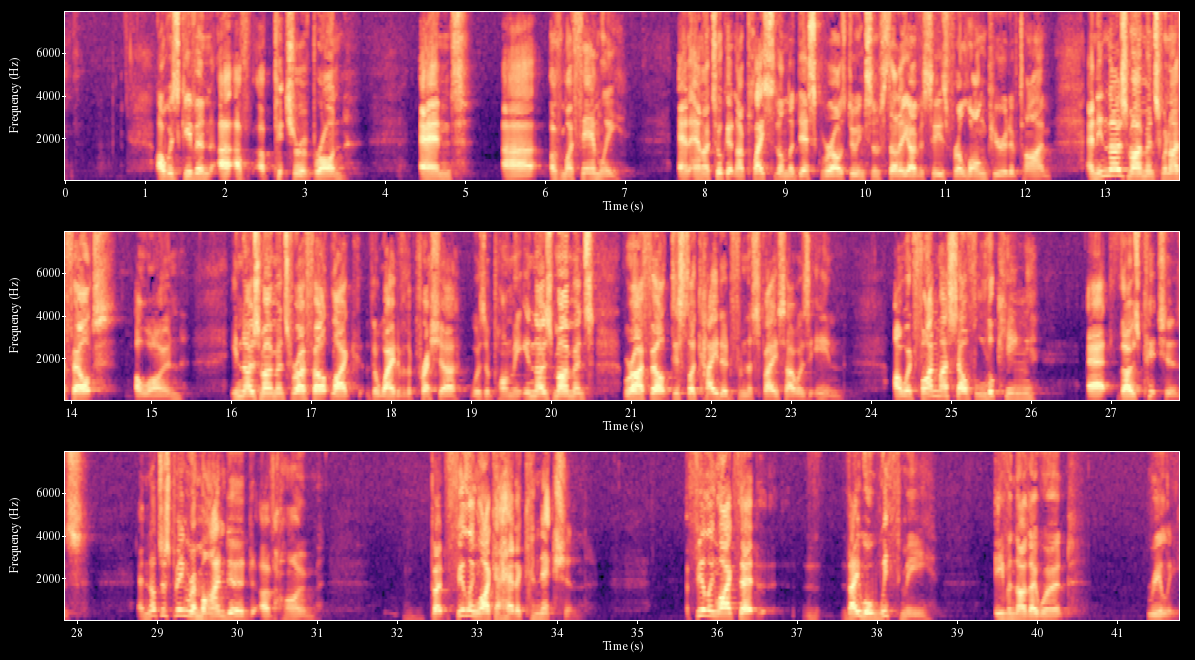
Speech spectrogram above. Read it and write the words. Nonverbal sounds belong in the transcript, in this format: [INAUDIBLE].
I was given a, a, a picture of Bron and uh, of my family. And, and I took it and I placed it on the desk where I was doing some study overseas for a long period of time. And in those moments when I felt alone, in those moments where I felt like the weight of the pressure was upon me, in those moments where I felt dislocated from the space I was in, I would find myself looking at those pictures and not just being reminded of home, but feeling like I had a connection, feeling like that they were with me even though they weren't really.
